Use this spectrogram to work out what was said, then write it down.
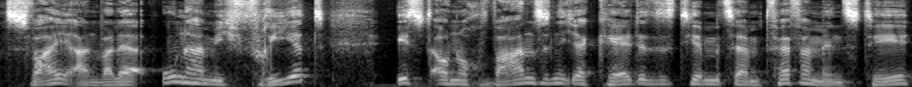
Zwei an, weil er unheimlich friert, ist auch noch wahnsinnig erkältet, sitzt hier mit seinem Pfefferminztee.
